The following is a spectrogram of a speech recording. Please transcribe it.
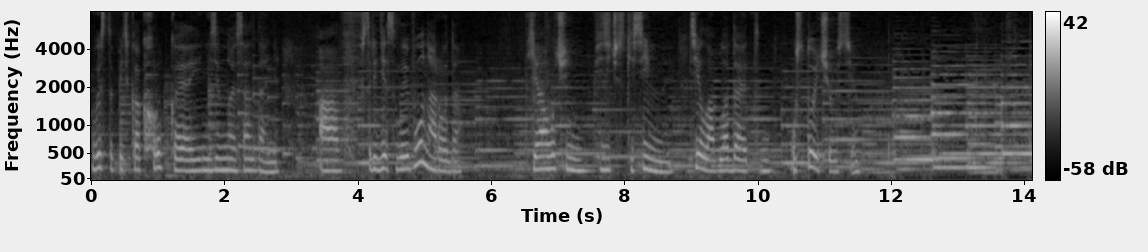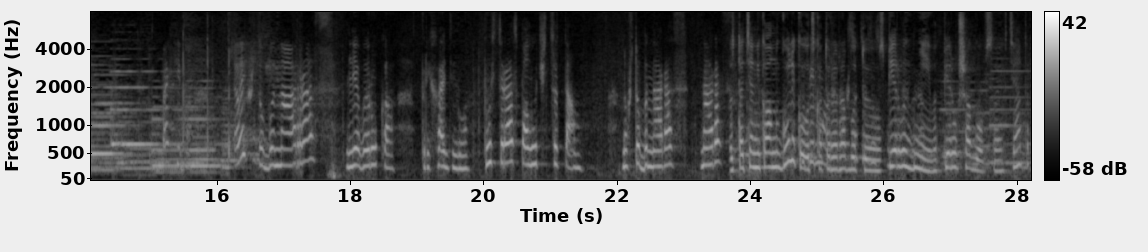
выступить как хрупкое и неземное создание. А в среде своего народа я очень физически сильный. Тело обладает устойчивостью. Спасибо. Давай, чтобы на раз левая рука приходила. Пусть раз получится там, но чтобы на раз, на раз. Татьяна Николаевна Голикова, вот, с которой работаю, с первых дней, вот первых шагов в своих театрах.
